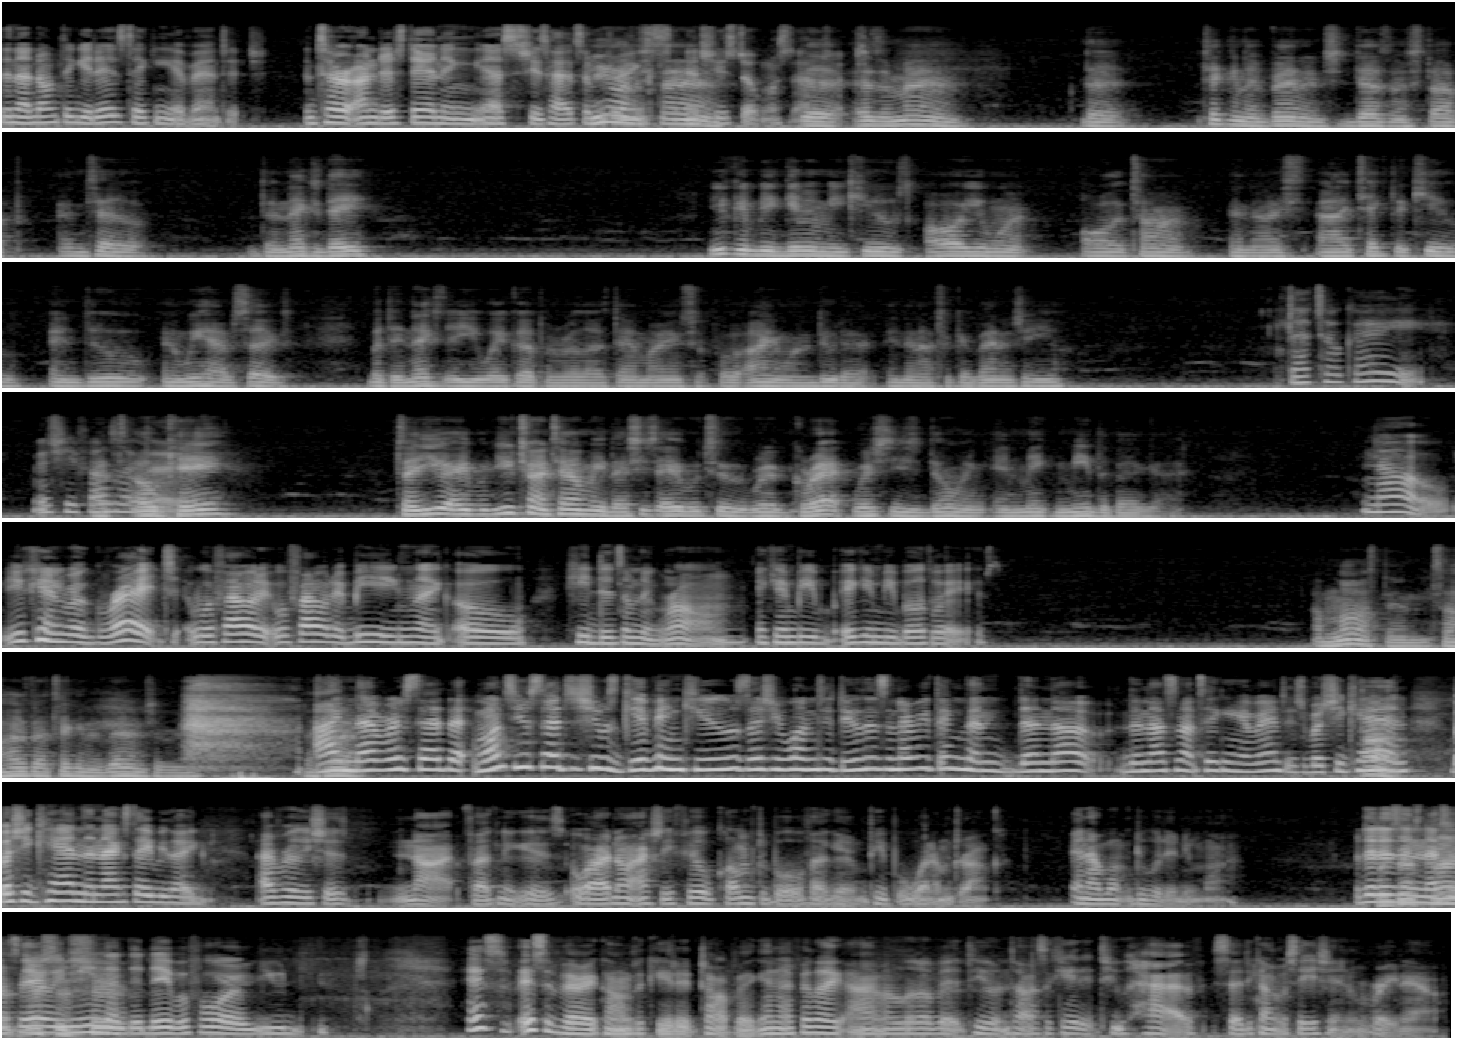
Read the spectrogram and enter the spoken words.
then I don't think it is taking advantage. It's her understanding. Yes, she's had some You drinks and she still wants to. That as a man, that taking advantage doesn't stop until the next day. You could be giving me cues all you want, all the time, and I I take the cue and do and we have sex, but the next day you wake up and realize, damn, I ain't supposed, I didn't want to do that, and then I took advantage of you. That's okay. If she feels That's like that. okay. So you able you trying to tell me that she's able to regret what she's doing and make me the bad guy? No, you can regret without it without it being like, oh, he did something wrong. It can be it can be both ways. I'm lost then. So how's that taking advantage of her? That's I not- never said that. Once you said she was giving cues that she wanted to do this and everything, then then that then that's not taking advantage. But she uh-huh. can, but she can the next day be like, I really should not fuck niggas, or I don't actually feel comfortable fucking people when I'm drunk, and I won't do it anymore. But that But doesn't necessarily mean that the day before you. It's it's a very complicated topic, and I feel like I'm a little bit too intoxicated to have said conversation right now.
